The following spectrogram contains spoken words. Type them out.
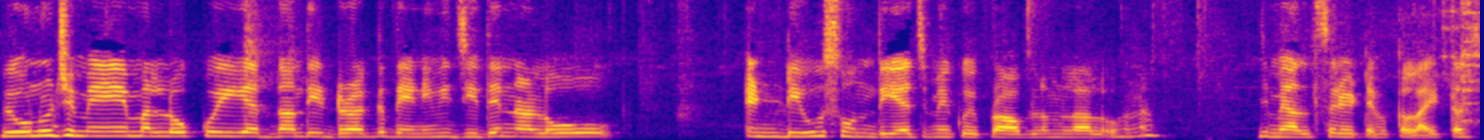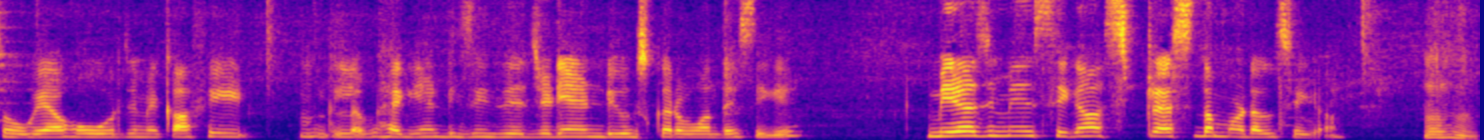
ਵੀ ਉਹਨੂੰ ਜਿਵੇਂ ਮੰਨ ਲਓ ਕੋਈ ਐਦਾਂ ਦੀ ਡਰੱਗ ਦੇਣੀ ਵੀ ਜਿਹਦੇ ਨਾਲ ਉਹ ਇੰਡਿਊਸ ਹੁੰਦੀ ਹੈ ਜਿਵੇਂ ਕੋਈ ਪ੍ਰੋਬਲਮ ਲਾ ਲਓ ਹਨਾ? ਜਿਵੇਂ ਅਲਸਰੇਟਿਵ ਕੋਲਾਈਟਸ ਹੋ ਗਿਆ ਹੋਰ ਜਿਵੇਂ ਕਾਫੀ ਮਤਲਬ ਹੈਗੀਆਂ ਡਿਜ਼ੀਜ਼ ਜਿਹੜੀਆਂ ਇੰਡਿਊਸ ਕਰਵਾਉਂਦੇ ਸੀਗੇ। ਮੇਰਾ ਜਿਵੇਂ ਸੀਗਾ ਸਟ੍ਰੈਸ ਦਾ ਮਾਡਲ ਸੀਗਾ। ਹੂੰ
